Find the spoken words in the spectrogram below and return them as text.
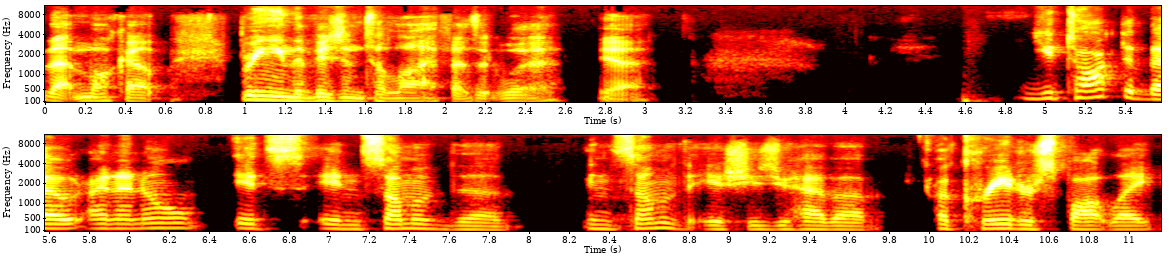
that mock up, bringing the vision to life, as it were. Yeah. You talked about, and I know it's in some of the in some of the issues you have a a creator spotlight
